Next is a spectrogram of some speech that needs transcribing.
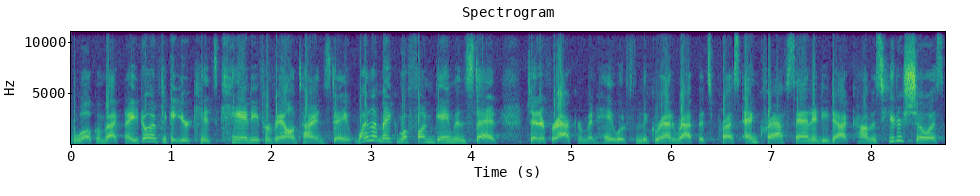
Welcome back. Now, you don't have to get your kids candy for Valentine's Day. Why not make them a fun game instead? Jennifer Ackerman Haywood from the Grand Rapids Press and CraftSanity.com is here to show us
